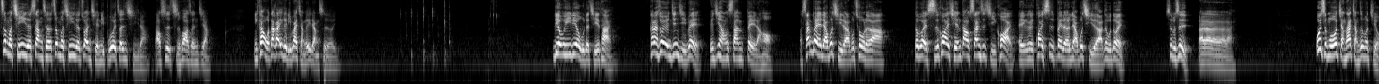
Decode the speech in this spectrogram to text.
这么轻易的上车，这么轻易的赚钱，你不会珍惜啦。老师此话怎讲？你看我大概一个礼拜讲了一两次而已。六一六五的捷泰，刚才说元金几倍？元金好像三倍了哈，三倍也了不起了，不错了啊。对不对？十块钱到三十几块，哎，快四倍了，很了不起了啊，对不对？是不是？来来来来来，为什么我讲它讲这么久？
